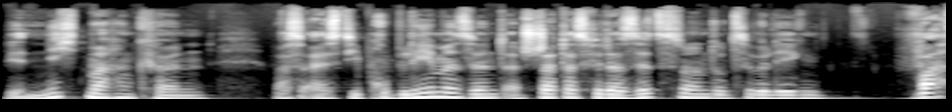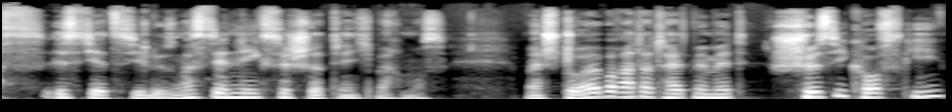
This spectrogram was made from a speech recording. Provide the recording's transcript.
wir nicht machen können, was alles die Probleme sind, anstatt dass wir da sitzen und uns überlegen, was ist jetzt die Lösung? Was ist der nächste Schritt, den ich machen muss? Mein Steuerberater teilt mir mit, Schüssikowski,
